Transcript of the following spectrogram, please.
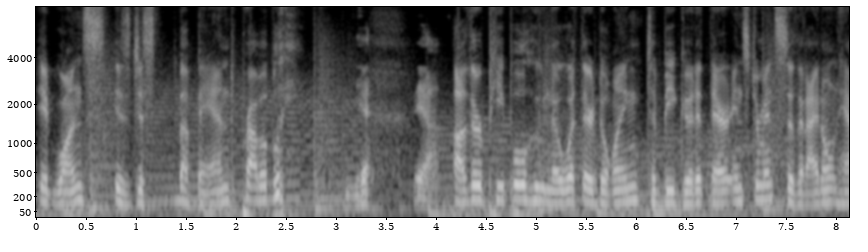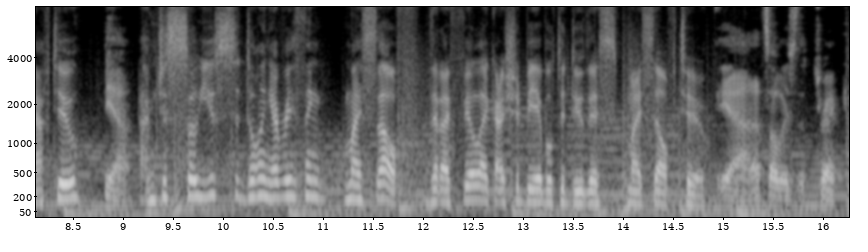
it wants is just a band probably. yeah, yeah, Other people who know what they're doing to be good at their instruments so that I don't have to. yeah. I'm just so used to doing everything myself that I feel like I should be able to do this myself too. Yeah, that's always the trick.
